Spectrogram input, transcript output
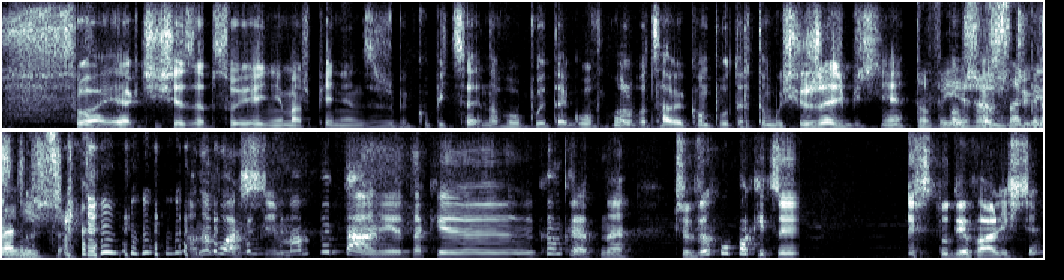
słuchaj, jak ci się zepsuje i nie masz pieniędzy, żeby kupić sobie nową płytę główną albo cały komputer, to musisz rzeźbić, nie? To wyjeżdżasz za granicę. A no właśnie, mam pytanie takie konkretne. Czy wy chłopaki coś studiowaliście?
